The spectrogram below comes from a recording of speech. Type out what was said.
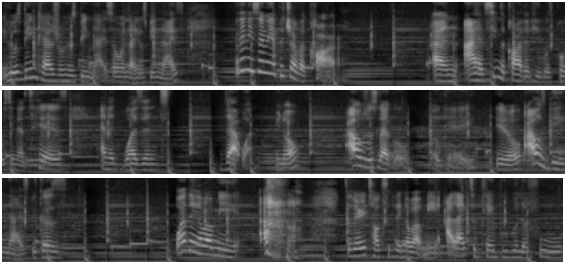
he was being casual, he was being nice. I went like he was being nice. But then he sent me a picture of a car. And I had seen the car that he was posting that's his, and it wasn't that one, you know? I was just like, oh, okay. You know, I was being nice because one thing about me, it's a very toxic thing about me. I like to play boo boo la fool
